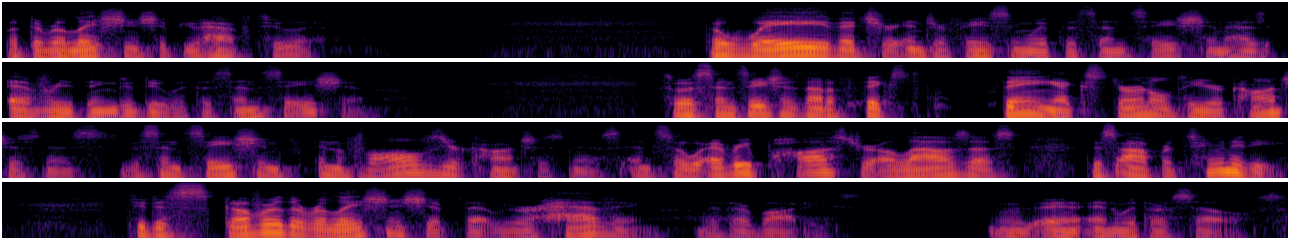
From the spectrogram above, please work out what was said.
But the relationship you have to it. The way that you're interfacing with the sensation has everything to do with the sensation. So a sensation is not a fixed thing external to your consciousness. The sensation involves your consciousness. And so every posture allows us this opportunity to discover the relationship that we are having with our bodies and, with ourselves.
